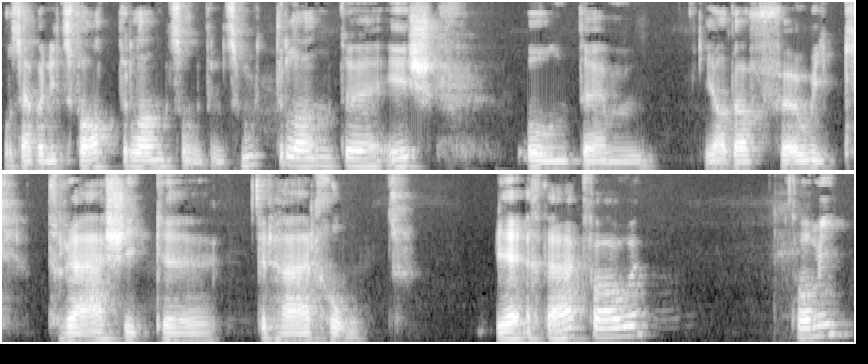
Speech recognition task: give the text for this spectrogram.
was eben nicht das Vaterland, sondern das Mutterland äh, ist und ähm, ja, da völlig trashig äh, daherkommt. Wie hat euch der gefallen, Tommy?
